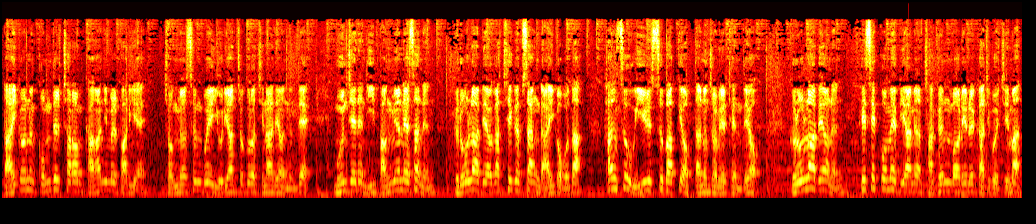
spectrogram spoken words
라이거는 곰들처럼 강한 힘을 발휘해 정면 승부에 유리한 쪽으로 진화되었는데 문제는 이 방면에서는 grolar bear가 체급상 라이거보다 한 수 위일 수밖에 없다는 점일 텐데요. 그롤라 베어는 회색 곰에 비하면 작은 머리를 가지고 있지만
